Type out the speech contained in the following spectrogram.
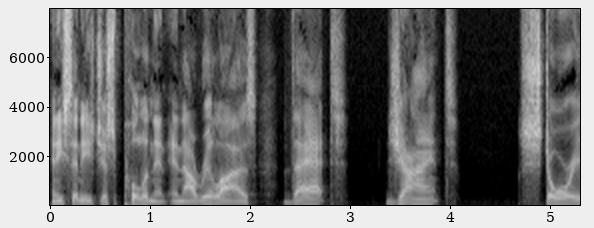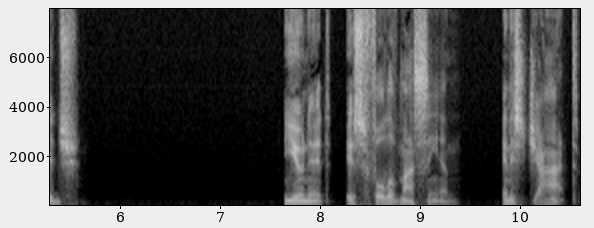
and he said he's just pulling it, and I realize that giant storage unit is full of my sin, and it's giant.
